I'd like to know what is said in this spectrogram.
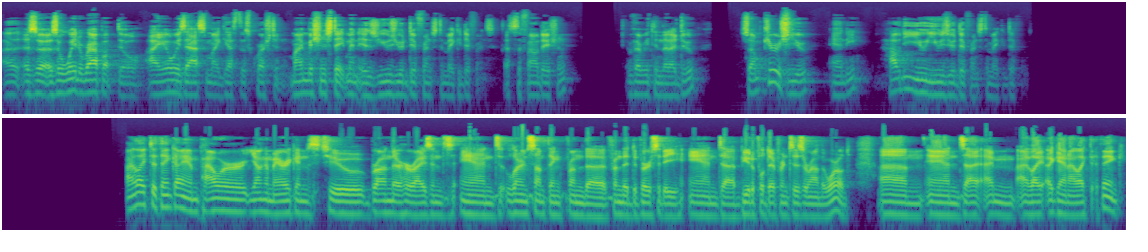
Uh, as, a, as a way to wrap up, though, I always ask my guests this question. My mission statement is use your difference to make a difference. That's the foundation of everything that I do. So I'm curious, you, Andy, how do you use your difference to make a difference? I like to think I empower young Americans to broaden their horizons and learn something from the from the diversity and uh, beautiful differences around the world. Um, and uh, I'm I like again I like to think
